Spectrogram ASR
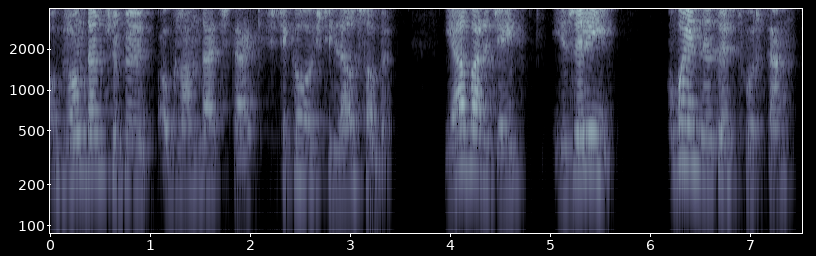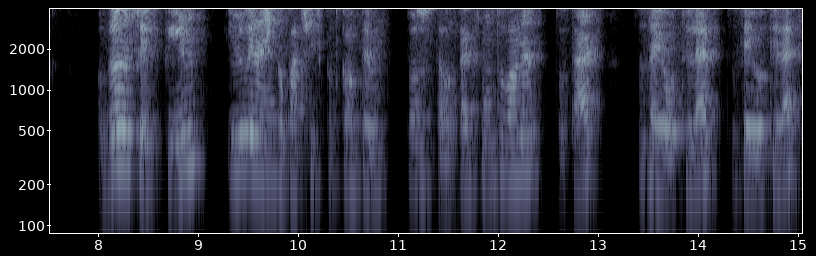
oglądam, żeby oglądać tak z ciekawości dla osoby. Ja bardziej, jeżeli obojętny to jest twórca, oglądam sobie film i lubię na niego patrzeć pod kątem to zostało tak zmontowane, to tak, to zajęło tyle, to zajęło tyle.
